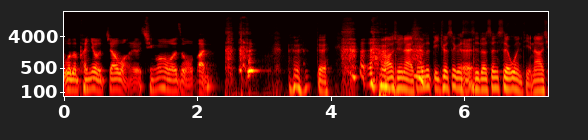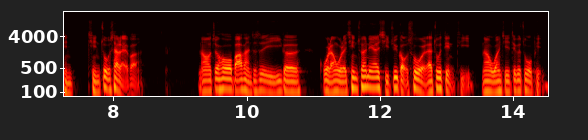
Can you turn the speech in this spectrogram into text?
我的朋友交往了，请问我怎么办？对，然后徐乃说，这的确是个值得深思的问题。那请请坐下来吧。然后最后把反就是以一个果然我的青春恋爱喜剧搞错了来做点题，然后完结这个作品。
